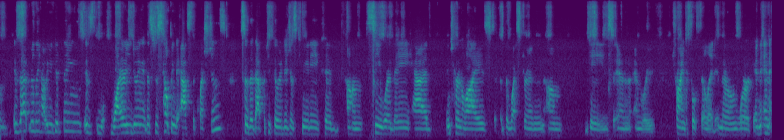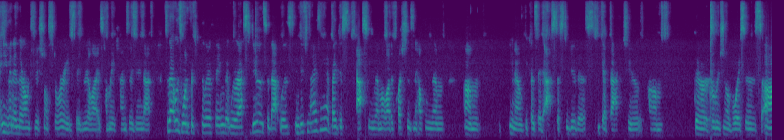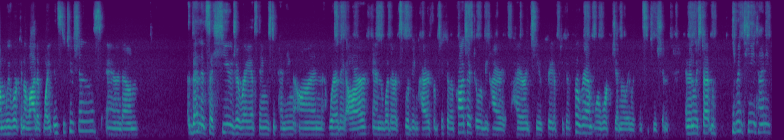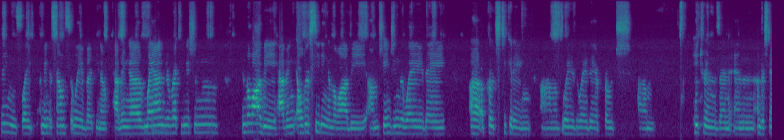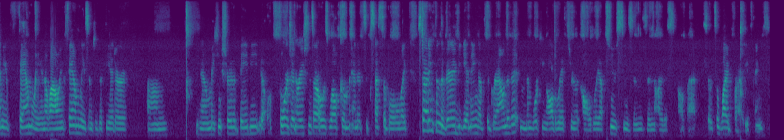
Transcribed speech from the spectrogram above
hmm, is that really how you did things? Is why are you doing it? This just helping to ask the questions so that that particular indigenous community could um, see where they had internalized the Western um, gaze and, and were trying to fulfill it in their own work. And, and even in their own traditional stories, they'd realized how many times they're doing that. So that was one particular thing that we were asked to do. And so that was indigenizing it by just asking them a lot of questions and helping them, um, you know, because they'd asked us to do this, to get back to um, their original voices. Um, we work in a lot of white institutions, and um, then it's a huge array of things depending on where they are and whether it's we're being hired for a particular project or we're being hired hired to create a particular program or work generally with institution. And then we start with even teeny tiny things like I mean it sounds silly, but you know having a land recognition in the lobby, having elder seating in the lobby, um, changing the way they uh, approach ticketing, um, the way they approach um, patrons and, and understanding of family and allowing families into the theater. Um, you know, making sure that baby, four generations are always welcome and it's accessible. Like starting from the very beginning of the ground of it, and then working all the way through it, all the way up to seasons and artists, and all that. So it's a wide variety of things.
